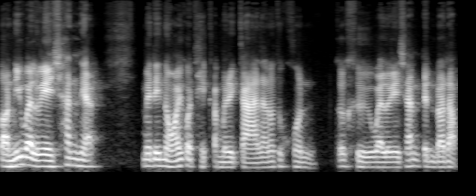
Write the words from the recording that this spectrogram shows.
ตอนนี้ valuation เนี่ย ไม่ได้น้อยกว่าเทคอเมริกาแล้วนะทุกคนก็คือ valuation เป็นระดับ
